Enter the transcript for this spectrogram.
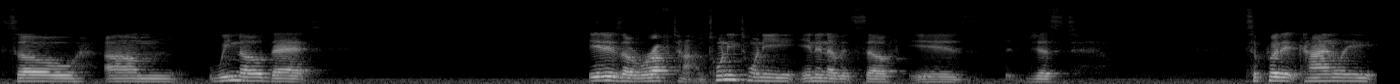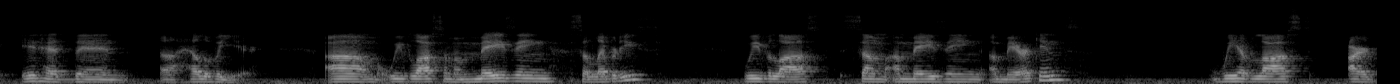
So, um, we know that it is a rough time. 2020 in and of itself is just to put it kindly, it has been a hell of a year. Um, we've lost some amazing celebrities. We've lost some amazing Americans. We have lost our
